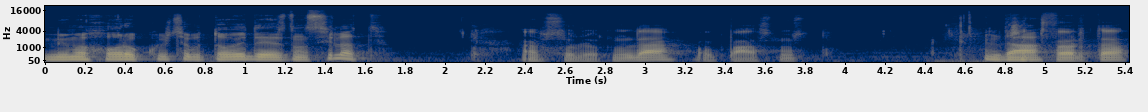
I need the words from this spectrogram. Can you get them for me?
има хора, които са готови да я изнасилят. Абсолютно да, опасност. Да, Четвърта,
